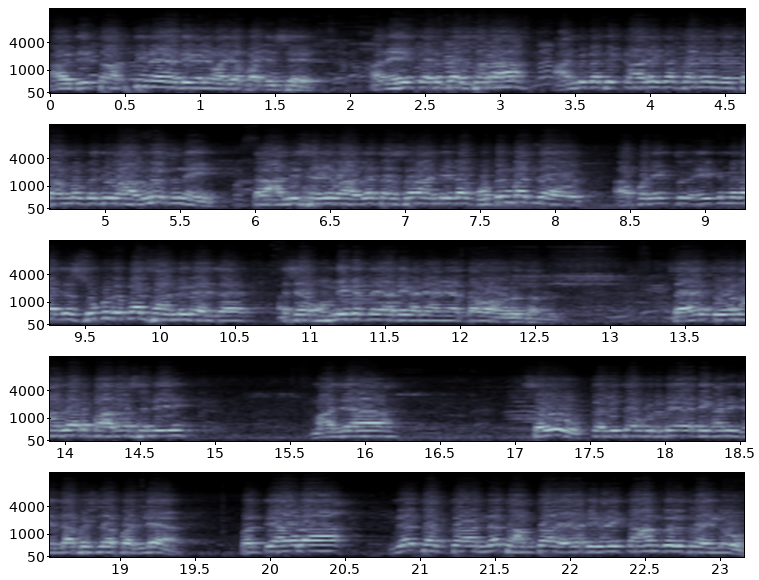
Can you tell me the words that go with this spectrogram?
अगदी ताकदीने या ठिकाणी माझ्या पाठीशी आहेत. आणि हे करत असताना आम्ही कधी कार्यकर्ता नेता मग कधी वागलोच नाही. तर आम्ही सगळे वागत असताना आम्ही एका कुटुंबातले आहोत. आपण एक एकमेकाच्या सुखदुःखात सामील व्हायचं आहे अशा भूमिकेतल्या या ठिकाणी आम्ही आता वावरत आलो साहेब दोन हजार बारा साली माझ्या सौ कविता गुरबे या ठिकाणी जिल्हा परिषदला पडल्या. पण त्यावेळेला न थकता न थांबता या ठिकाणी काम करत राहिलो.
